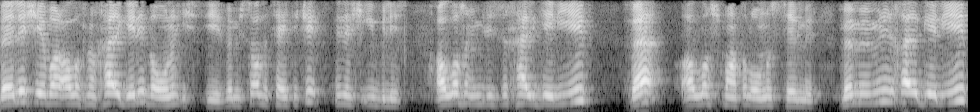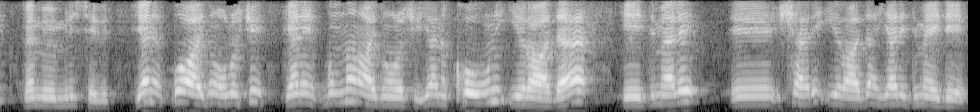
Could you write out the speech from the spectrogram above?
və elə şey var Allah xəlq eləyib və onu istəyir. Və misalla çəkdi ki, necə ki, iblis. Allah iblisi xəlq eləyib və Allah subhanətələ onu sevmir. Və mümini xəlq eləyib və mümini sevir. Yəni, bu aydın olur ki, yəni bundan aydın olur ki, yəni qovuni iradə, e, deməli, e, şəri iradə, yəni demək deyil.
